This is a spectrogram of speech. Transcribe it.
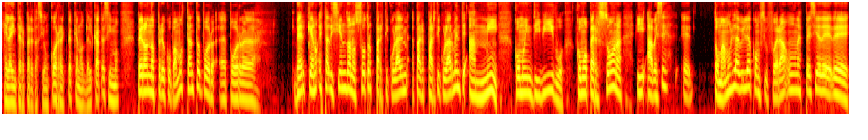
en la interpretación correcta que nos da el catecismo, pero nos preocupamos tanto por, eh, por ver qué nos está diciendo a nosotros particular, particularmente a mí como individuo, como persona, y a veces tomamos la Biblia como si fuera una especie de,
